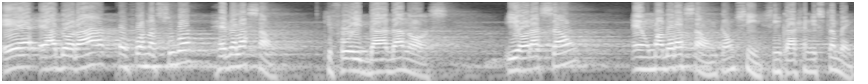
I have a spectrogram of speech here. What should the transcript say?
é, é adorar conforme a sua revelação, que foi dada a nós. E oração é uma adoração, então, sim, se encaixa nisso também.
